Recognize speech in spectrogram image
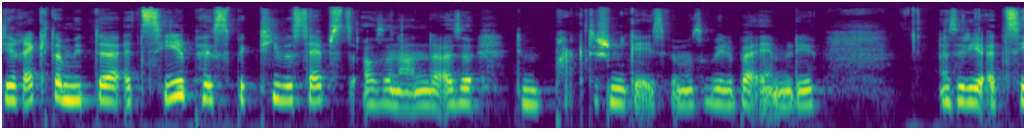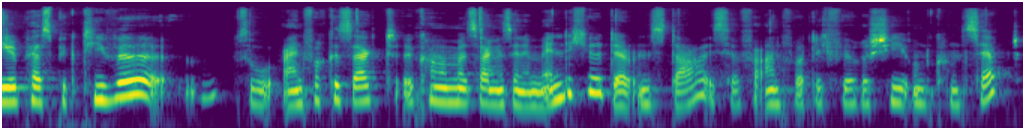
direkter mit der Erzählperspektive selbst auseinander, also dem praktischen Gaze, wenn man so will, bei Emily. Also die Erzählperspektive, so einfach gesagt, kann man mal sagen, ist eine männliche. Darren Starr ist ja verantwortlich für Regie und Konzept.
